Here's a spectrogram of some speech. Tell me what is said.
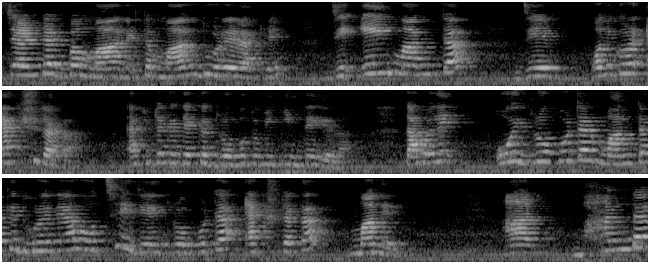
স্ট্যান্ডার্ড বা মান, একটা মান ধরে রাখে যে এই মানটা যে মনে করো একশো টাকা একশো টাকা দিয়ে একটা দ্রব্য তুমি কিনতে গেলা। তাহলে ওই দ্রব্যটার মানটাকে ধরে নেওয়া হচ্ছে যে এই দ্রব্যটা একশো টাকা মানের। আর ভান্ডার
